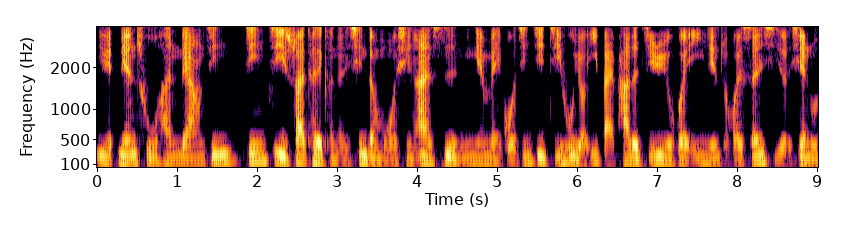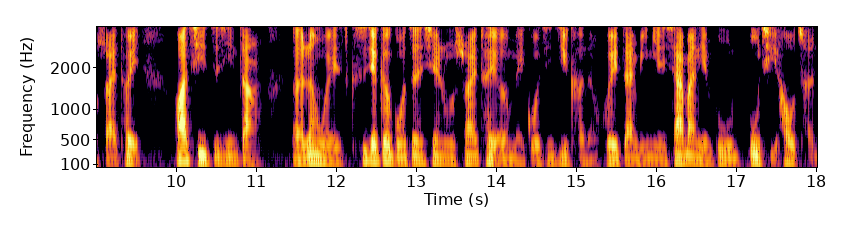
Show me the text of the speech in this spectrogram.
联联储衡量经经济衰退可能性的模型暗示，明年美国经济几乎有一百趴的几率会因联储会升息而陷入衰退。花旗执行长。呃，认为世界各国正陷入衰退，而美国经济可能会在明年下半年步步其后尘。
